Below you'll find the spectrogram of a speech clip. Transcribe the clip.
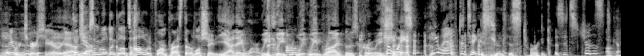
they were tertiary. yeah. Don't you have some Golden Globes? The Hollywood Foreign Press, they're a little shady. Yeah, they were. We we, um, we, we bribed those Croatians. So wait, you have to take us through this story because it's just Okay,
